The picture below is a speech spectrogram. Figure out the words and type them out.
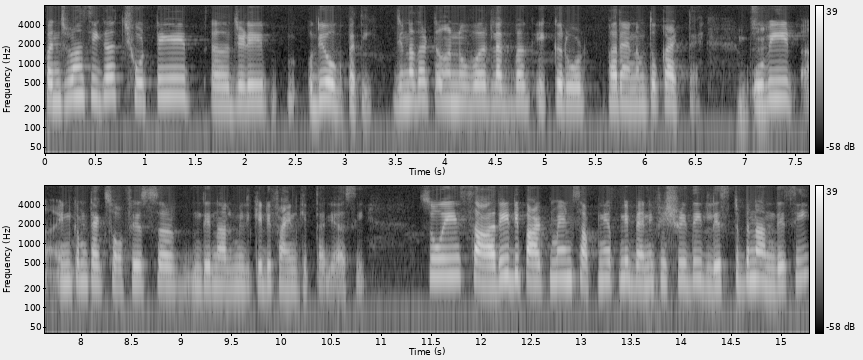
ਪੰਜਵਾਂ ਸੀਗਾ ਛੋਟੇ ਅ, ਜਿਹੜੇ ਉਦਯੋਗਪਤੀ ਜਿਨ੍ਹਾਂ ਦਾ ਟਰਨਓਵਰ ਲਗਭਗ 1 ਕਰੋੜ ਪਰ ਐਨਮ ਤੋਂ ਘੱਟ ਹੈ। ਜੀ। ਉਹ ਵੀ ਇਨਕਮ ਟੈਕਸ ਆਫਿਸਰ ਦੇ ਨਾਲ ਮਿਲ ਕੇ ਡਿਫਾਈਨ ਕੀਤਾ ਗਿਆ ਸੀ। ਸੋ ਇਹ ਸਾਰੇ ਡਿਪਾਰਟਮੈਂਟਸ ਆਪਣੇ ਆਪਣੇ ਬੈਨੀਫੀਸ਼ੀਅਰੀ ਦੀ ਲਿਸਟ ਬਣਾਉਂਦੇ ਸੀ।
